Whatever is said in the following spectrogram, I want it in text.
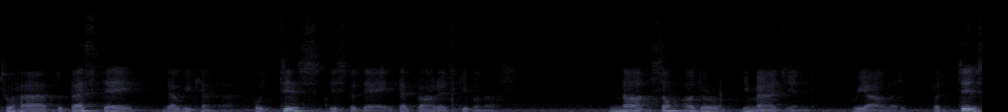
to have the best day that we can have. For this is the day that God has given us, not some other imagined reality, but this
